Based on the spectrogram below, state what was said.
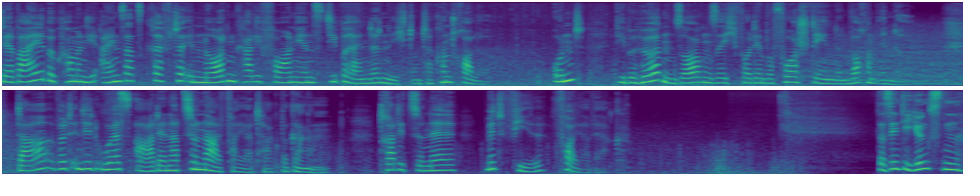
Derweil bekommen die Einsatzkräfte im Norden Kaliforniens die Brände nicht unter Kontrolle. Und die Behörden sorgen sich vor dem bevorstehenden Wochenende. Da wird in den USA der Nationalfeiertag begangen. Traditionell mit viel Feuerwerk. Das sind die jüngsten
